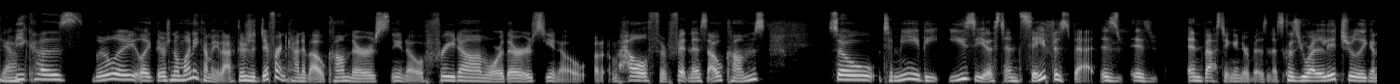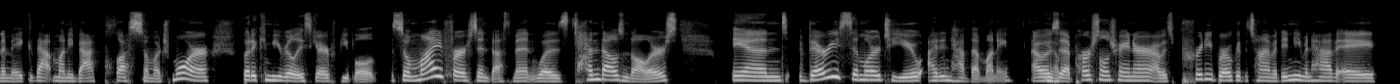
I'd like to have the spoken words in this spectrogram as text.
yeah. because literally like there's no money coming back there's a different kind of outcome there's you know freedom or there's you know health or fitness outcomes so to me, the easiest and safest bet is is investing in your business because you are literally going to make that money back plus so much more, but it can be really scary for people. So my first investment was $10,000 and very similar to you, I didn't have that money. I was yep. a personal trainer. I was pretty broke at the time. I didn't even have a,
